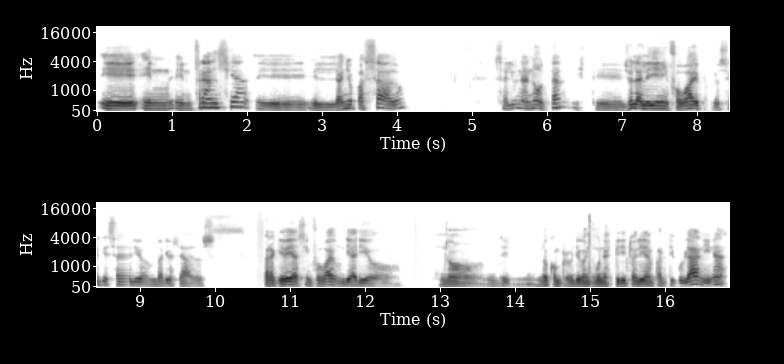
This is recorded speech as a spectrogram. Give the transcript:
Eh, en, Francia, eh, el año pasado, salió una nota, este, yo la leí en Infobae, pero sé que salió en varios lados, para que veas, Infobae, un diario no, no comprometido con ninguna espiritualidad en particular ni nada.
